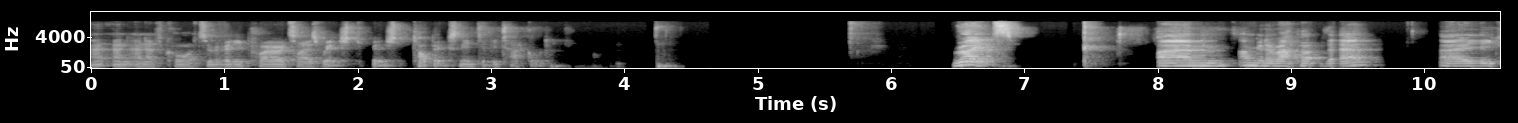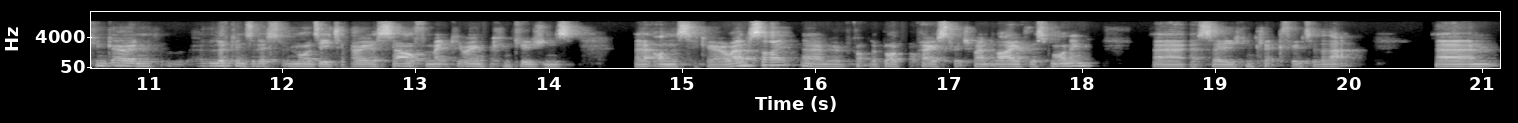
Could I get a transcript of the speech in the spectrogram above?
and, and, of course, to really prioritize which, which topics need to be tackled. Right. Um, I'm going to wrap up there. Uh, you can go and look into this in more detail yourself and make your own conclusions uh, on the Seqera website. Um, we've got the blog post which went live this morning, uh, so you can click through to that. Um,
